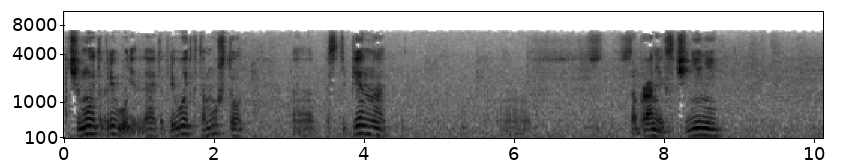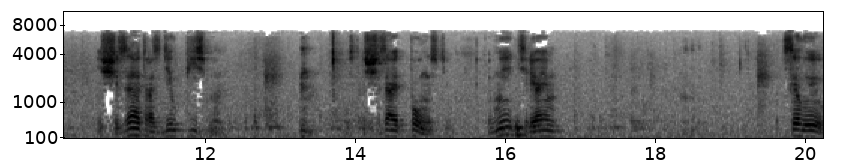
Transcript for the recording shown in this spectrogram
к чему это приводит? Да? Это приводит к тому, что э, постепенно в собраниях сочинений исчезает раздел письма. Исчезает полностью. И мы теряем целую,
